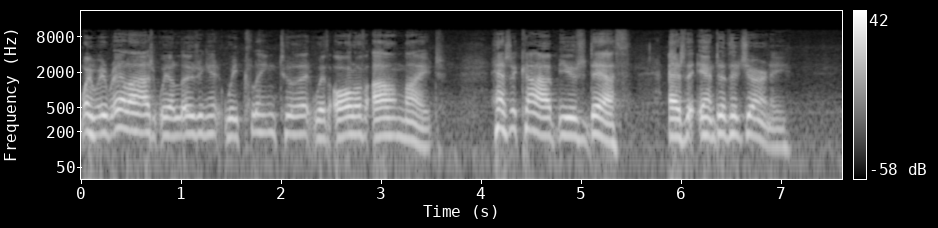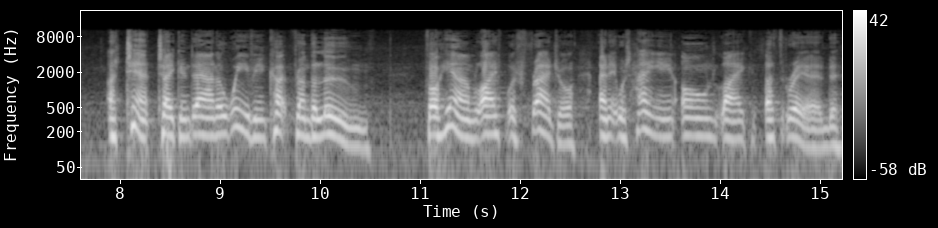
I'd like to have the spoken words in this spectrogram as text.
When we realize we are losing it, we cling to it with all of our might. Hezekiah views death as the end of the journey, a tent taken down, a weaving cut from the loom. For him, life was fragile and it was hanging on like a thread.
